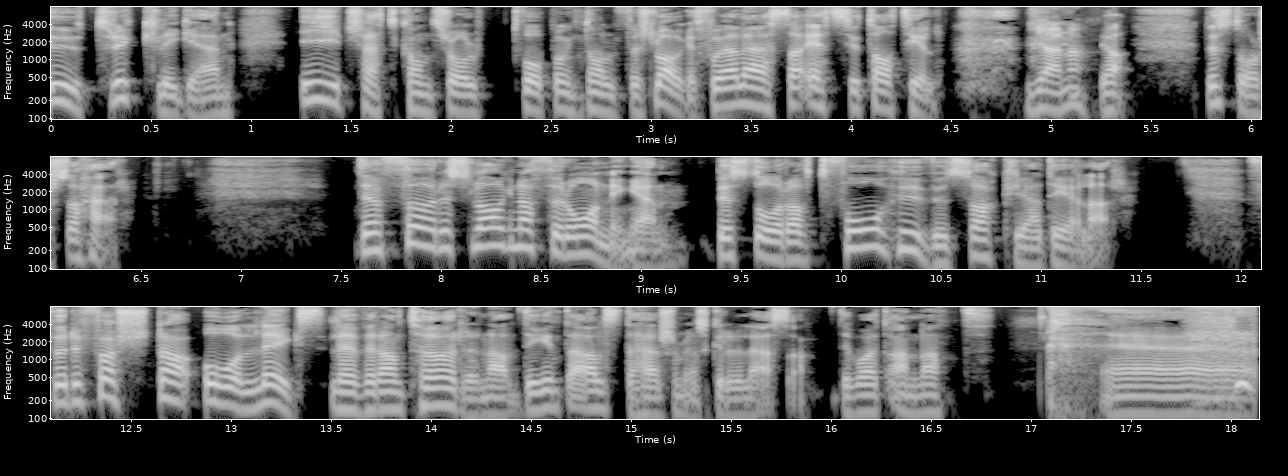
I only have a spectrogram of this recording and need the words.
uttryckligen i Chat Control 2.0-förslaget. Får jag läsa ett citat till? Gärna. ja, det står så här. Den föreslagna förordningen består av två huvudsakliga delar. För det första åläggs leverantörerna, det är inte alls det här som jag skulle läsa, det var ett annat. Eh,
